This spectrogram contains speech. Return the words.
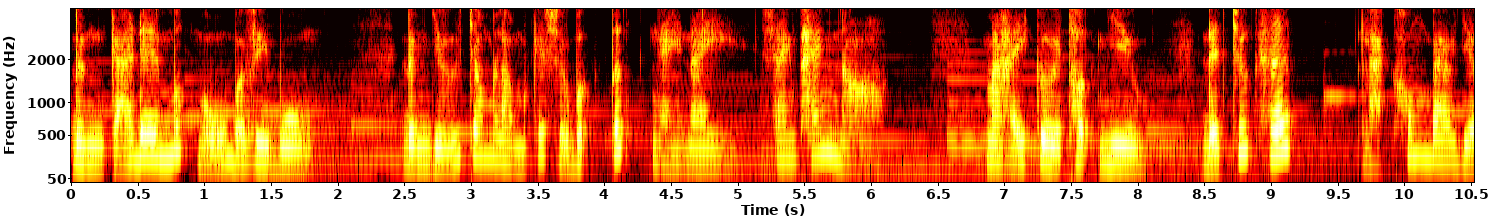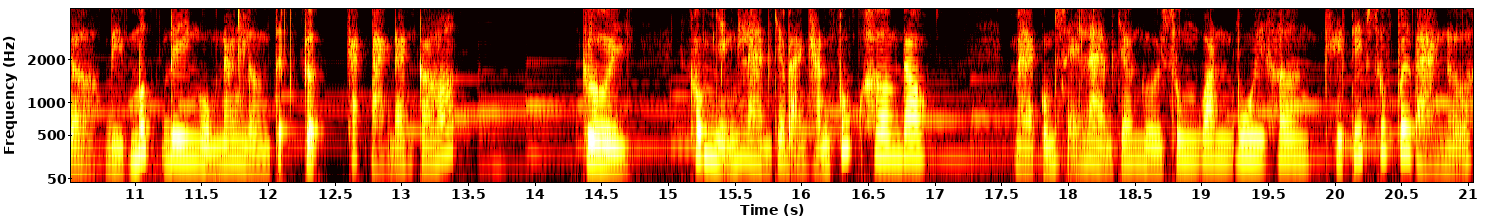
đừng cả đêm mất ngủ bởi vì buồn. Đừng giữ trong lòng cái sự bực tức ngày này sang tháng nọ mà hãy cười thật nhiều để trước hết là không bao giờ bị mất đi nguồn năng lượng tích cực các bạn đang có. Cười không những làm cho bạn hạnh phúc hơn đâu, mà cũng sẽ làm cho người xung quanh vui hơn khi tiếp xúc với bạn nữa.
